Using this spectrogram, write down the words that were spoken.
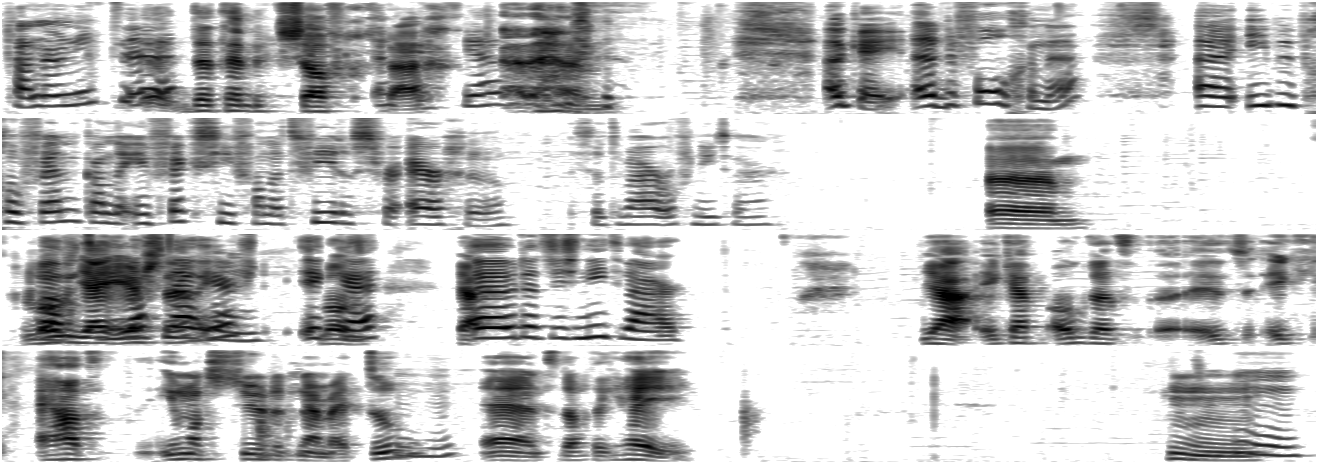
Ga nou niet... eh, dat heb ik zelf gevraagd. oké, eh, de volgende. Eh, ibuprofen kan de infectie van het virus verergeren. Is dat waar of niet waar? Ehm Lon, Wacht, jij eerst, nou eerst? Ik, hè? Dat is niet waar. Ja, ik heb ook dat. eh, het, ik had, iemand stuurde het naar mij toe. Mhm. En toen dacht ik, hey. Hmm. Hmm.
